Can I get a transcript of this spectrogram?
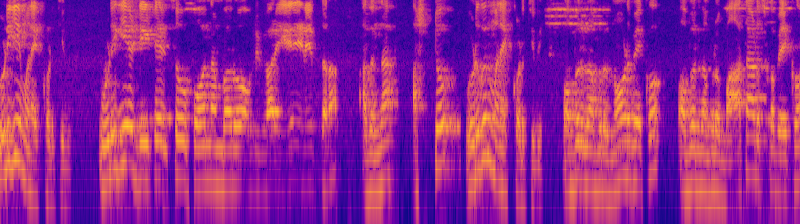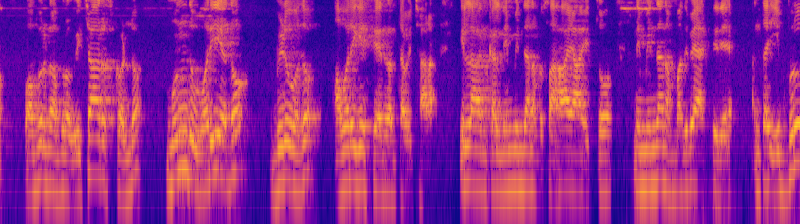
ಹುಡುಗಿ ಮನೆಗೆ ಕೊಡ್ತೀವಿ. ಹುಡುಗಿಯ ಡೀಟೇಲ್ಸು ಫೋನ್ ನಂಬರು ಅವ್ರ ವಿವರ ಏನು ಹೇಳಿರ್ತಾರೋ ಅದನ್ನ ಅಷ್ಟು ಹುಡುಗನ ಮನೆಗೆ ಕೊಡ್ತೀವಿ. ಒಬ್ರನ್ನೊಬ್ರು ನೋಡಬೇಕು, ಒಬ್ರನ್ನೊಬ್ರು ಮಾತಾಡಿಸ್ಕೋಬೇಕು, ಒಬ್ರನ್ನೊಬ್ರು ವಿಚಾರಿಸ್ಕೊಂಡು ಮುಂದುವರಿಯೋದು ಬಿಡುವುದು ಅವರಿಗೆ ಸೇರಿದಂತ ವಿಚಾರ. ಇಲ್ಲ ಅಂಕಲ್ ನಿಮ್ಮಿಂದ ನಮ್ಮ ಸಹಾಯ ಆಯಿತು, ನಿಮ್ಮಿಂದ ನಮ್ಮ ಮದುವೆ ಆಗ್ತಿದೆ ಅಂತ ಇಬ್ಬರೂ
